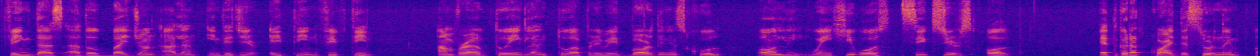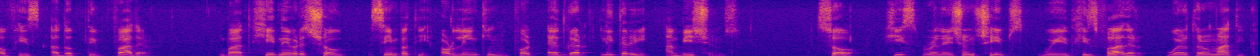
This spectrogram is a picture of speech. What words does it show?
Fink was adopted by John Allan in the year 1815 and brought to England to a private boarding school only when he was six years old. Edgar acquired the surname of his adoptive father, but he never showed sympathy or liking for Edgar's literary ambitions. So, his relationships with his father were traumatic,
